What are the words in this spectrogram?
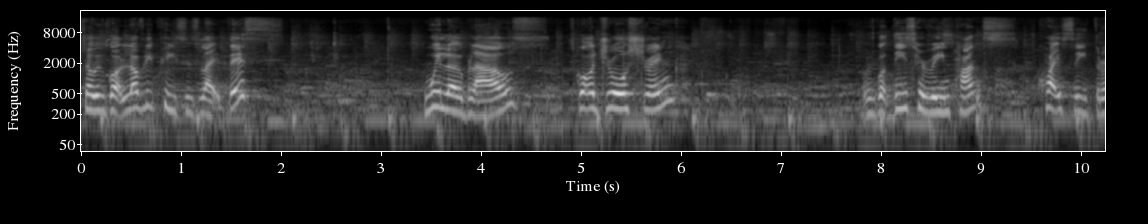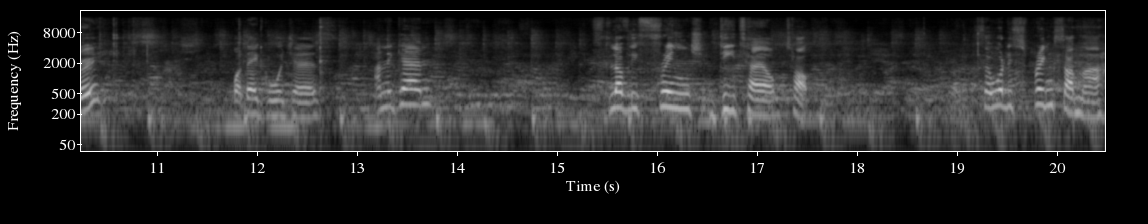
So we've got lovely pieces like this, willow blouse. It's got a drawstring. We've got these harem pants, quite see-through, but they're gorgeous. And again, lovely fringe detail top. So what is spring summer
